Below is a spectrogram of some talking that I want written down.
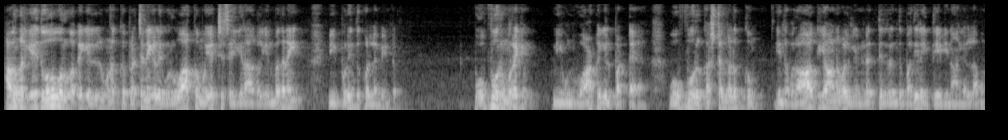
அவர்கள் ஏதோ ஒரு வகையில் உனக்கு பிரச்சனைகளை உருவாக்க முயற்சி செய்கிறார்கள் என்பதனை நீ புரிந்து கொள்ள வேண்டும். ஒவ்வொரு முறையும் நீ உன் வாழ்க்கையில் பட்ட ஒவ்வொரு கஷ்டங்களுக்கும் இந்த வராகியானவள் என்னிடத்திலிருந்து பதிலை தேடினாய் அல்லவா?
